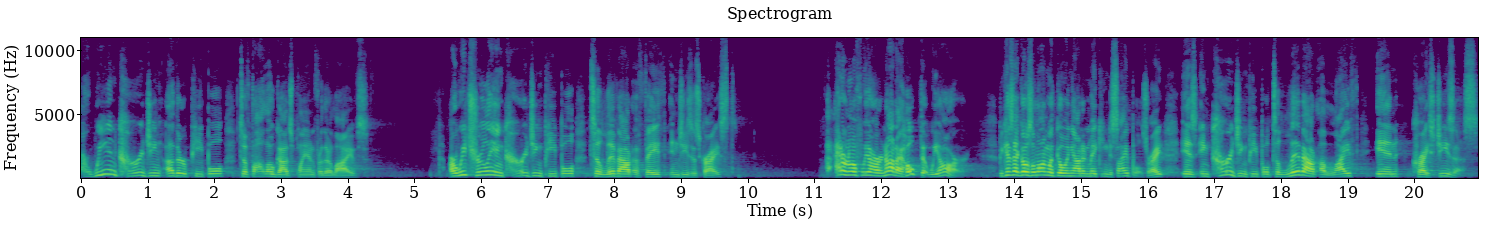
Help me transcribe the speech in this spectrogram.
are we encouraging other people to follow God's plan for their lives? Are we truly encouraging people to live out a faith in Jesus Christ? I don't know if we are or not. I hope that we are. Because that goes along with going out and making disciples, right? Is encouraging people to live out a life in Christ Jesus.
